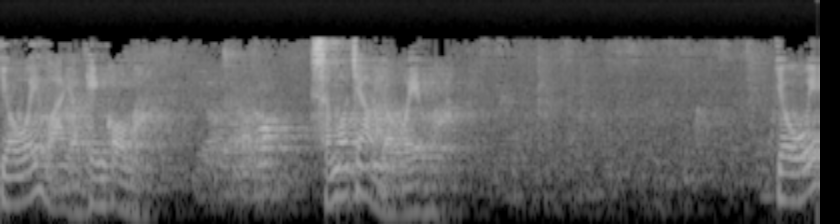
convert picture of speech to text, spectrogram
有为法有听过吗？什么叫有为法？有为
